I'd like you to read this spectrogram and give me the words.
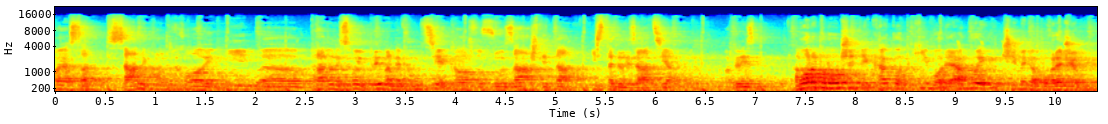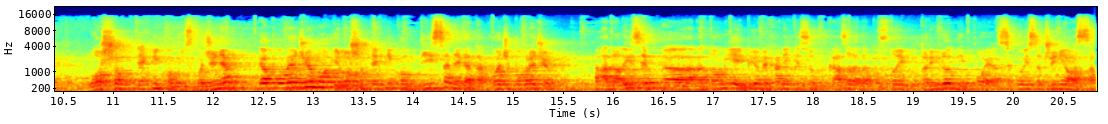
pojasa sami kontrahovali i a, pravili svoje primarne funkcije kao što su zaštita i stabilizacija organizma. Moramo naučiti kako tkivo reaguje i čime ga povređujemo. Lošom tehnikom izvođenja ga povređujemo i lošom tehnikom disanja ga također povređujemo. Analize e, anatomije i biomehanike su pokazale da postoji prirodni pojas koji sačinjava sa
